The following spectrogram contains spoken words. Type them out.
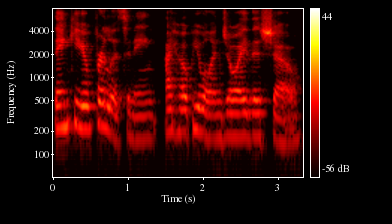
Thank you for listening. I hope you will enjoy this show.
